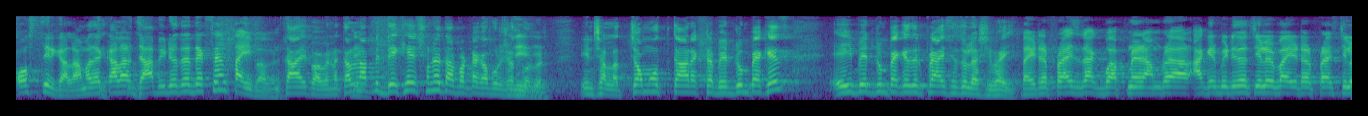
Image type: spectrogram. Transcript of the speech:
অস্থির কালার আমাদের কালার যা ভিডিওতে দেখছেন তাই পাবেন। তাই পাবেন কারণ আপনি দেখে শুনে তারপর টাকা পরিশোধ। করবেন ইনশাল্লাহ চমৎকার একটা বেডরুম প্যাকেজ এই বেডরুম প্যাকেজের প্রাইসে চলে আসি ভাই। ভাই এটার প্রাইস রাখব আপনার আমরা আগের ভিডিওতে ছিল ভাই এটার প্রাইস ছিল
